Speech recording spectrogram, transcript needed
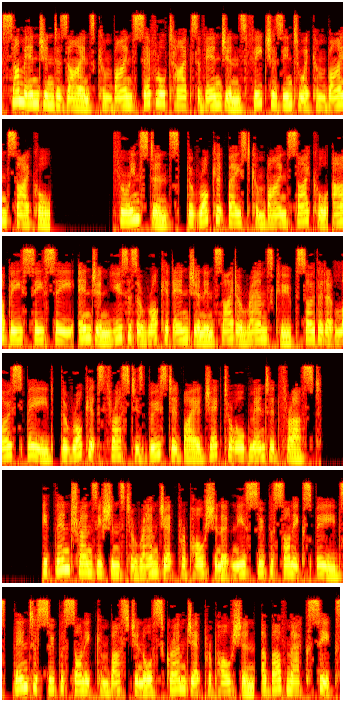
Some engine designs combine several types of engines features into a combined cycle. For instance, the rocket-based combined cycle RBCC engine uses a rocket engine inside a ramscoop so that at low speed, the rocket's thrust is boosted by ejector-augmented thrust. It then transitions to ramjet propulsion at near supersonic speeds, then to supersonic combustion or scramjet propulsion, above Mach 6,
